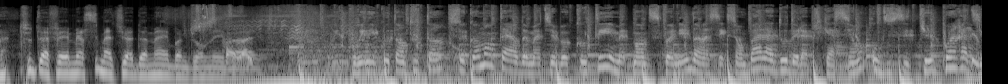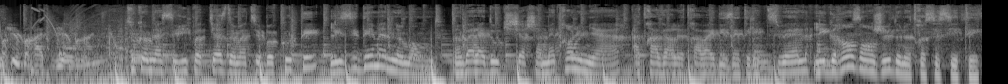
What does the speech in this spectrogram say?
Tout à fait. Merci Mathieu. À demain. Bonne journée. Bye. Pour une écoute en tout temps, ce commentaire de Mathieu Bocoté est maintenant disponible dans la section balado de l'application ou du site cube.radio. Tout comme la série podcast de Mathieu Bocoté, Les idées mènent le monde. Un balado qui cherche à mettre en lumière, à travers le travail des intellectuels, les grands enjeux de notre société.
